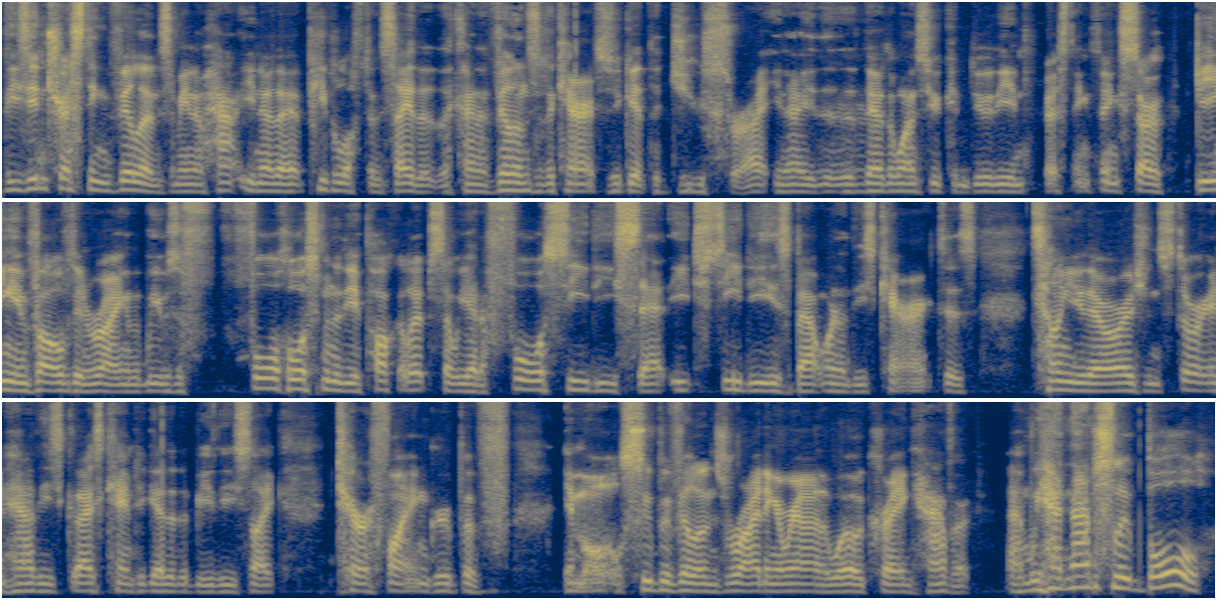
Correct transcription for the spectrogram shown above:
these interesting villains. I mean, how, you know, people often say that the kind of villains are the characters who get the juice, right? You know, mm-hmm. they're the ones who can do the interesting things. So being involved in writing, we was a four horsemen of the apocalypse. So we had a four CD set. Each CD is about one of these characters, telling you their origin story and how these guys came together to be these like terrifying group of immortal supervillains riding around the world creating havoc. And we had an absolute ball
